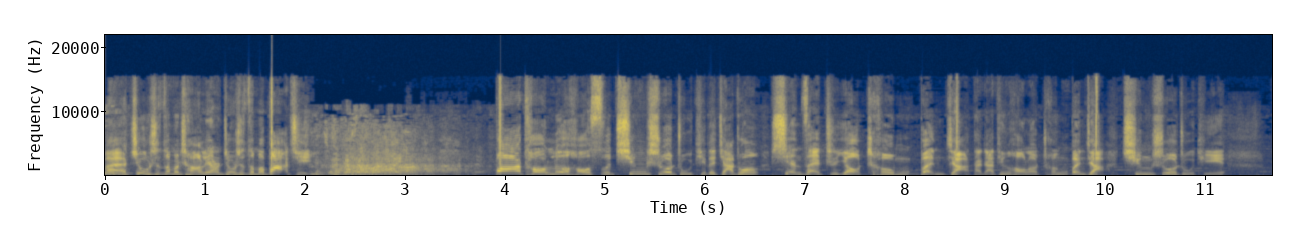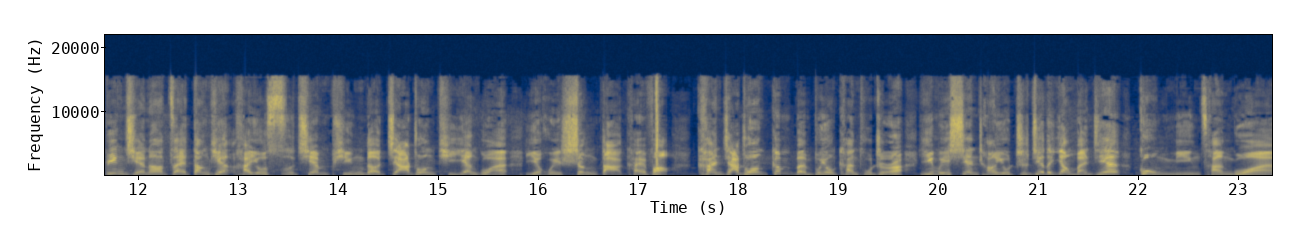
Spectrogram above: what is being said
哎，就是这么敞亮，就是这么霸气。八套乐豪斯轻奢主题的家装，现在只要成本价，大家听好了，成本价轻奢主题，并且呢，在当天还有四千平的家装体验馆也会盛大开放。看家装根本不用看图纸，因为现场有直接的样板间供您参观。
